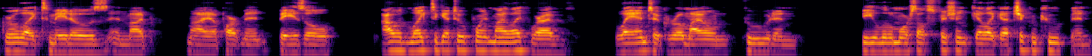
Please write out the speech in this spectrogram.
grow like tomatoes in my my apartment basil. I would like to get to a point in my life where i've land to grow my own food and be a little more self-sufficient get like a chicken coop and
